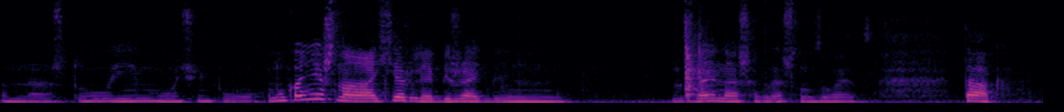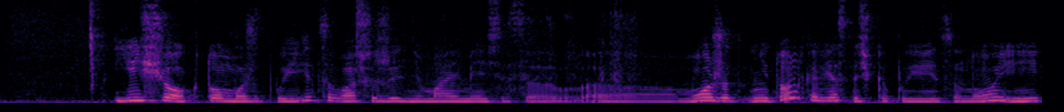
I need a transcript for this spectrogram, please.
да, что им очень плохо. Ну, конечно, херли обижать, блин, знай наших, да, что называется. Так, еще кто может появиться в вашей жизни в мае месяце? Э, может не только весточка появиться, но и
